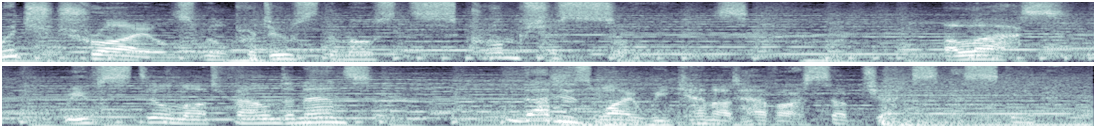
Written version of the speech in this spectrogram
Which trials will produce the most scrumptious souls? Alas, we've still not found an answer. That is why we cannot have our subjects escaping.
